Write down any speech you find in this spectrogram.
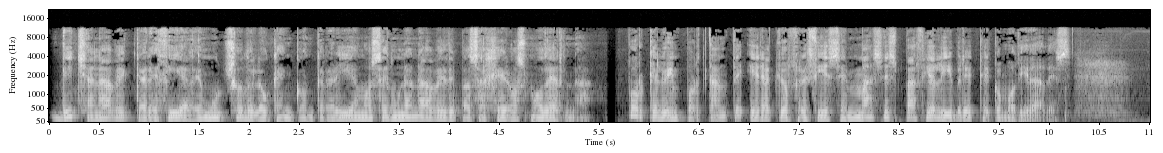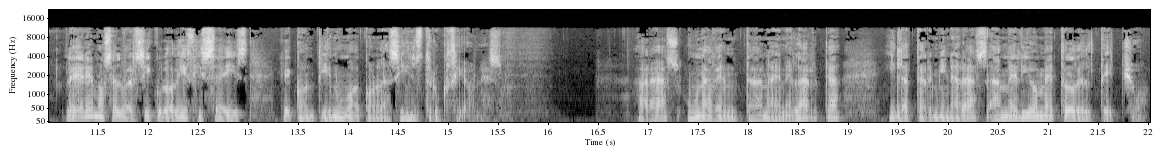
Dicha nave carecía de mucho de lo que encontraríamos en una nave de pasajeros moderna, porque lo importante era que ofreciese más espacio libre que comodidades. Leeremos el versículo 16 que continúa con las instrucciones. Harás una ventana en el arca y la terminarás a medio metro del techo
